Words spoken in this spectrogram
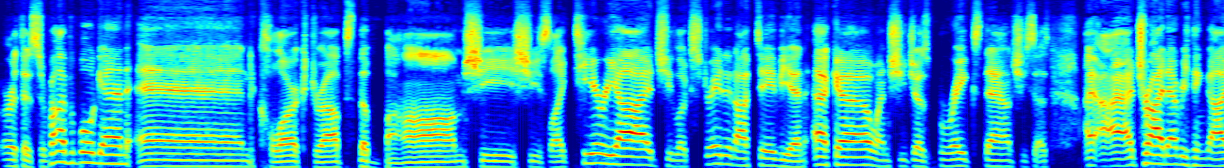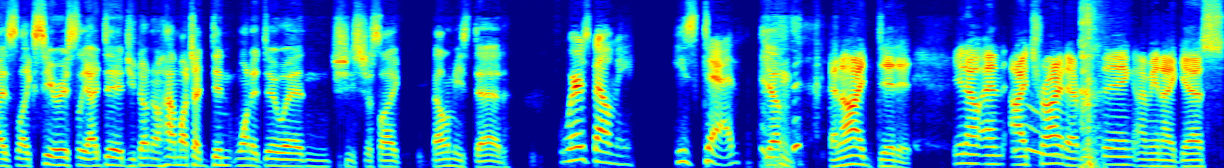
Earth is survivable again. And Clarke drops the bomb. She she's like teary eyed. She looks straight at Octavia and Echo, and she just breaks down. She says, I, I, "I tried everything, guys. Like seriously, I did. You don't know how much I didn't want to do it." And she's just like, "Bellamy's dead." Where's Bellamy? He's dead. Yep. and I did it. You know, and I tried everything. I mean, I guess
